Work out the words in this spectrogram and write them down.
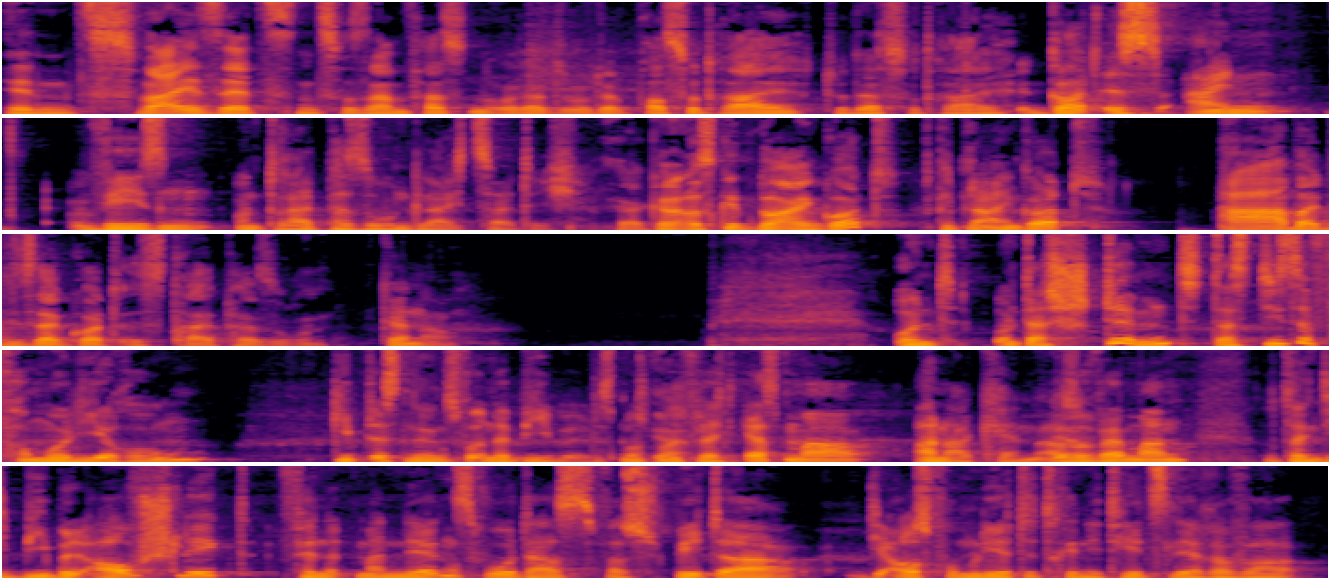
in zwei Sätzen zusammenfassen? Oder, oder brauchst du drei? Du darfst du drei. Gott ist ein Wesen und drei Personen gleichzeitig. Ja, genau. Es gibt nur einen Gott. Es gibt nur einen Gott. Aber dieser Gott ist drei Personen. Genau. Und, und das stimmt, dass diese Formulierung gibt es nirgendwo in der Bibel. Das muss man ja. vielleicht erstmal anerkennen. Also ja. wenn man sozusagen die Bibel aufschlägt, findet man nirgendwo das, was später die ausformulierte Trinitätslehre war,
